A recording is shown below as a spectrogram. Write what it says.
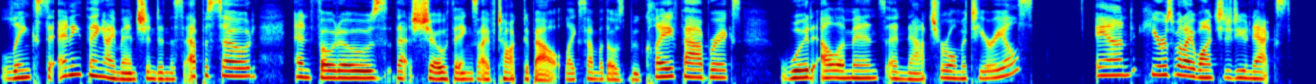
links to anything I mentioned in this episode and photos that show things I've talked about, like some of those boucle fabrics, wood elements, and natural materials. And here's what I want you to do next.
